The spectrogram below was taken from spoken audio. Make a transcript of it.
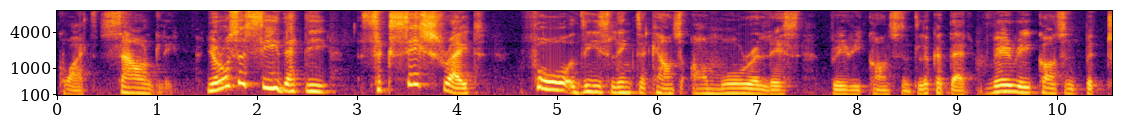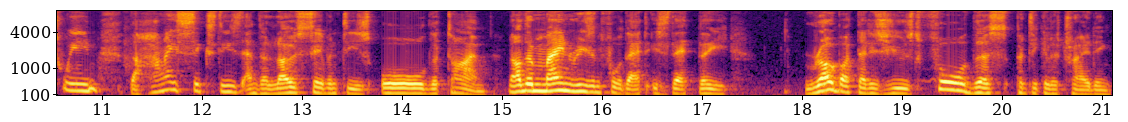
quite soundly. You'll also see that the success rate for these linked accounts are more or less very constant. Look at that, very constant between the high 60s and the low 70s all the time. Now, the main reason for that is that the robot that is used for this particular trading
